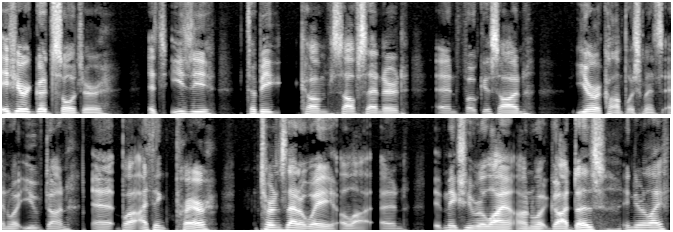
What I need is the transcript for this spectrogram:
if you're a good soldier, it's easy to become self-centered and focus on your accomplishments and what you've done. Uh, but I think prayer turns that away a lot and it makes you reliant on what God does in your life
